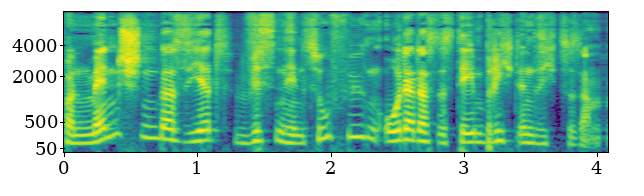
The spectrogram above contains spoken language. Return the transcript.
von Menschen basiert Wissen hinzufügen oder das System bricht in sich zusammen.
